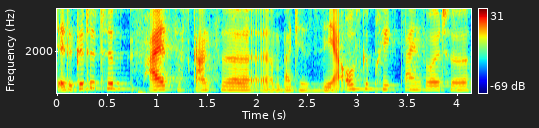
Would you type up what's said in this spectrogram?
der dritte Tipp, falls das Ganze ähm, bei dir sehr ausgeprägt sein sollte,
